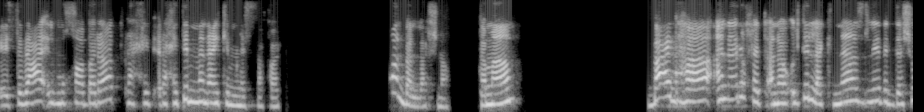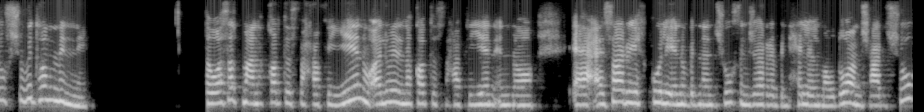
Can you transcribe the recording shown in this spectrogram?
استدعاء المخابرات رح رح يتم منعك من السفر. هون بلشنا. تمام؟ بعدها أنا رحت أنا قلت لك نازلة بدي أشوف شو بدهم مني. تواصلت مع نقابة الصحفيين وقالوا لي نقابة الصحفيين إنه آه، صاروا يحكوا لي إنه بدنا نشوف نجرب نحل الموضوع مش عارف شو.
